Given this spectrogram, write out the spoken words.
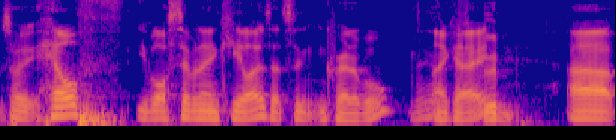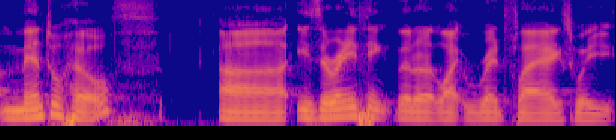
so health, you've lost 17 kilos. That's incredible. okay. good. Uh, mental health. Uh, is there anything that are like red flags where you,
